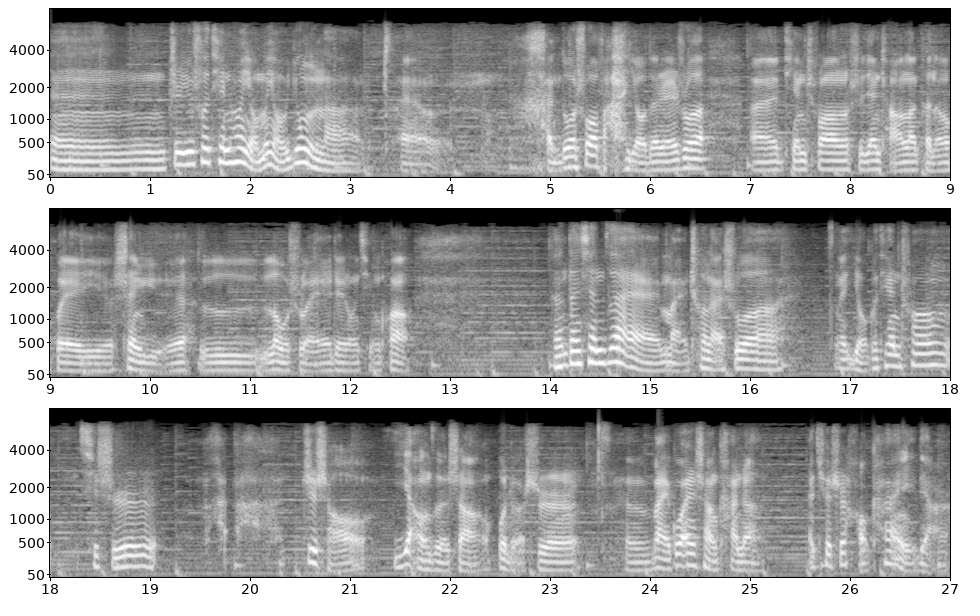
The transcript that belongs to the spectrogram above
嗯，至于说天窗有没有用呢？哎，很多说法，有的人说，呃，天窗时间长了可能会渗雨、漏水这种情况。嗯，但现在买车来说，有个天窗其实还至少样子上或者是呃外观上看着还确实好看一点儿，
